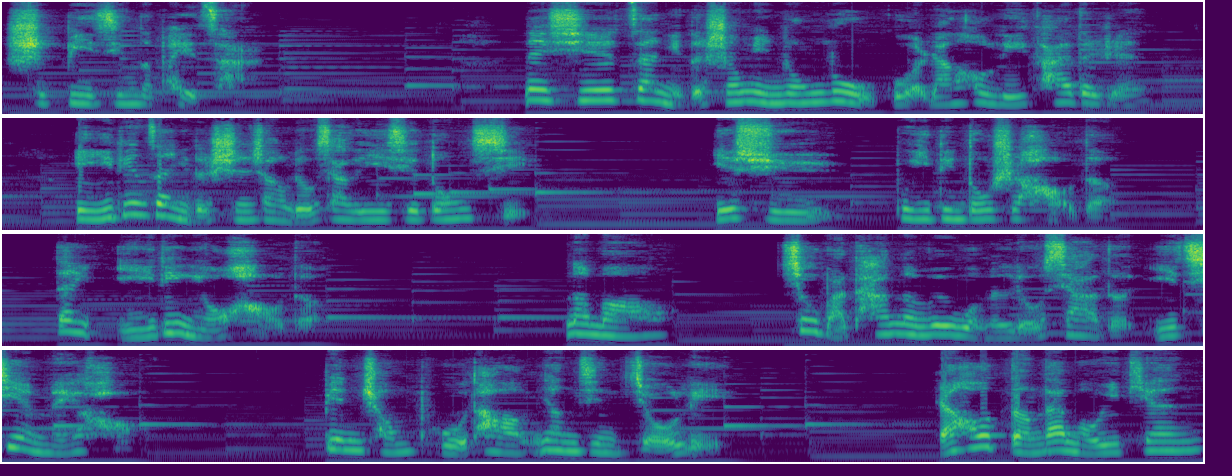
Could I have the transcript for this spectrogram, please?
是必经的配菜。那些在你的生命中路过然后离开的人，也一定在你的身上留下了一些东西，也许不一定都是好的，但一定有好的。那么，就把他们为我们留下的一切美好，变成葡萄酿进酒里，然后等待某一天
